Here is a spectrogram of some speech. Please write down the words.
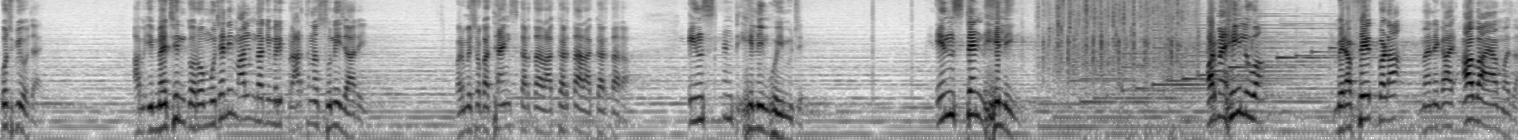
कुछ भी हो जाए। अब इमेजिन करो, मुझे नहीं मालूम था कि मेरी प्रार्थना सुनी जा रही। परमेश्वर का थैंक्स करता रहा करता रहा करता रहा। इंस्टेंट हीलिंग हुई मुझे। इंस्टेंट हीलिंग और मैं हील हुआ। मेरा फेथ बढ़ा, मैंने कहा, अब आया मज़ा।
